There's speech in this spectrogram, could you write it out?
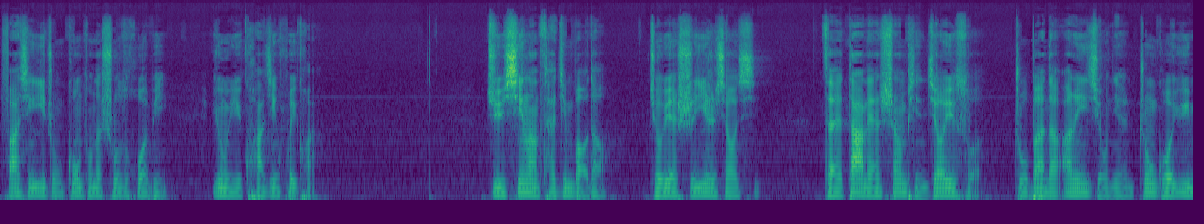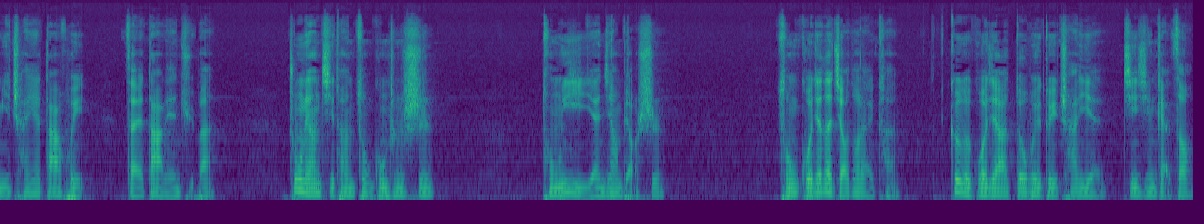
发行一种共同的数字货币，用于跨境汇款。据新浪财经报道，九月十一日消息，在大连商品交易所主办的二零一九年中国玉米产业大会在大连举办。中粮集团总工程师同意演讲表示，从国家的角度来看，各个国家都会对产业进行改造。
